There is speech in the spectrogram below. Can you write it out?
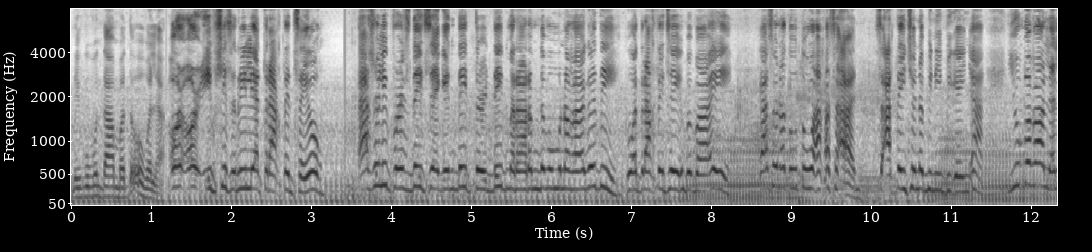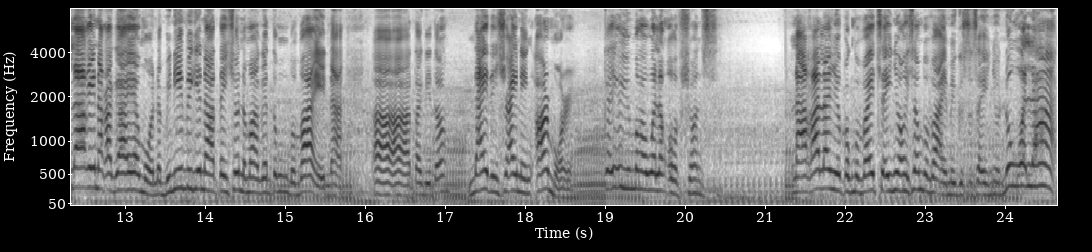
May pupuntahan ba to o wala? Or, or if she's really attracted sa'yo. Actually, first date, second date, third date, mararamdaman mo na kagad eh. Kung attracted sa'yo yung babae. Kaso natutuwa ka saan? Sa attention na binibigay niya. Yung mga lalaki na kagaya mo na binibigyan ng attention ng mga gantong babae na ah tag dito, knight in shining armor, kayo yung mga walang options. Nakakala nyo pag mabait sa inyo ang isang babae may gusto sa inyo. No, wala.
